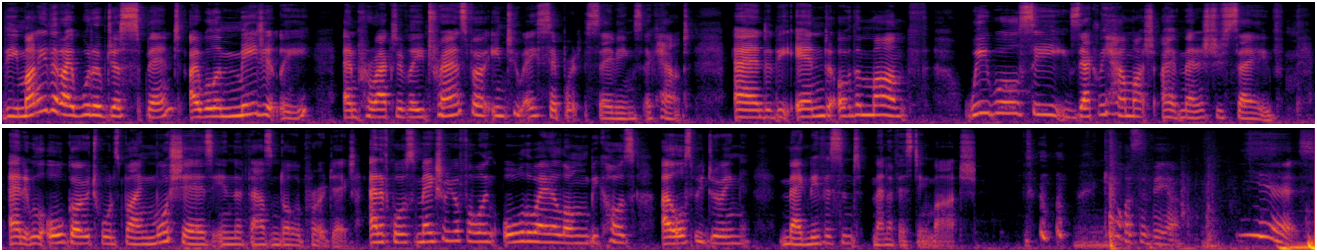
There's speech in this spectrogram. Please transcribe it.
the money that I would have just spent, I will immediately and proactively transfer into a separate savings account. And at the end of the month, we will see exactly how much I have managed to save and it will all go towards buying more shares in the $1,000 project. And of course, make sure you're following all the way along because I'll also be doing Magnificent Manifesting March. Come on, Sophia. Yes.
